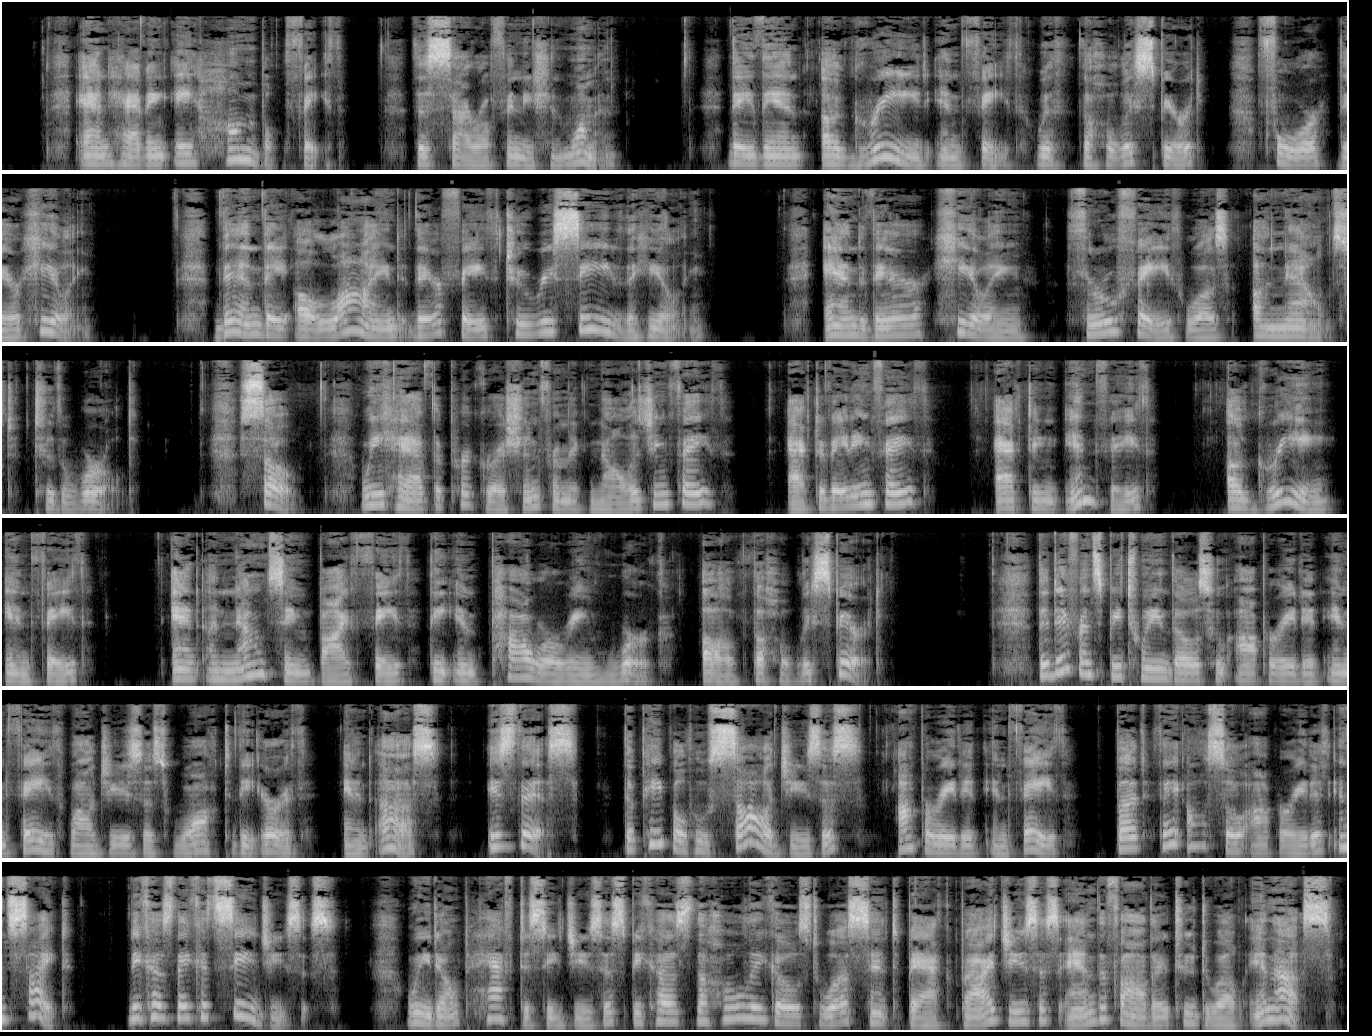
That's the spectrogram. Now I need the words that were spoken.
and having a humble faith, the Syrophoenician woman. They then agreed in faith with the Holy Spirit for their healing. Then they aligned their faith to receive the healing. And their healing through faith was announced to the world. So we have the progression from acknowledging faith, activating faith, acting in faith, agreeing in faith, and announcing by faith the empowering work of the Holy Spirit. The difference between those who operated in faith while Jesus walked the earth and us is this. The people who saw Jesus operated in faith, but they also operated in sight because they could see Jesus. We don't have to see Jesus because the Holy Ghost was sent back by Jesus and the Father to dwell in us.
